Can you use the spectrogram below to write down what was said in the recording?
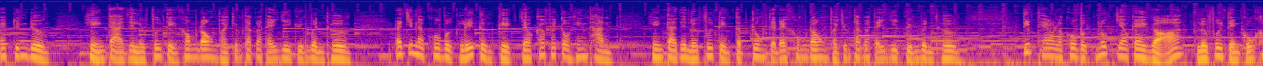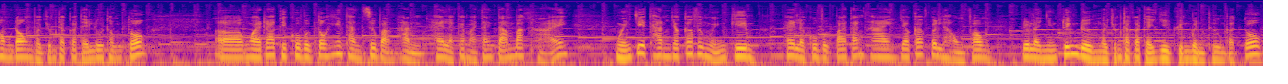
các tuyến đường. Hiện tại thì lượng phương tiện không đông và chúng ta có thể di chuyển bình thường. Đó chính là khu vực Lý Thường Kiệt giao cắt với Tô Hiến Thành. Hiện tại thì lượng phương tiện tập trung tại đây không đông và chúng ta có thể di chuyển bình thường. Tiếp theo là khu vực nút giao cây gõ, lượng phương tiện cũng không đông và chúng ta có thể lưu thông tốt. À, ngoài ra thì khu vực Tô Hiến Thành, Sư Vạn Hành hay là cái mạng tháng 8 Bắc Hải, Nguyễn Chí Thanh giao cắt với Nguyễn Kim hay là khu vực 3 tháng 2 giao cắt với Lê Hồng Phong đều là những tuyến đường mà chúng ta có thể di chuyển bình thường và tốt.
